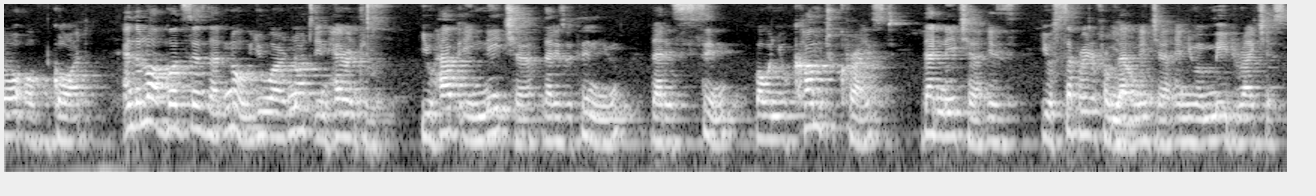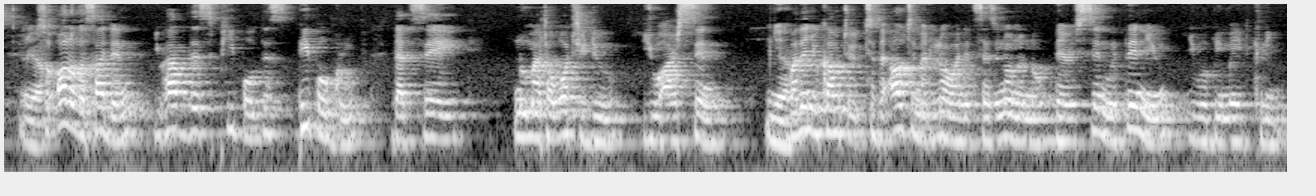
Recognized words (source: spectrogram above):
law of god And the law of God says that no, you are not inherently. You have a nature that is within you that is sin, but when you come to Christ, that nature is you're separated from Yeah. that nature and you are made righteous. Yeah. So all of a sudden, you have this people, this people group that say, no matter what you do, you are sin. Yeah. But then you come to, to the ultimate law and it says, no, no, no, there is sin within you, you will be made clean.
